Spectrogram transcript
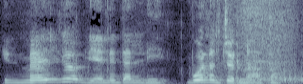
il meglio viene da lì. Buona giornata.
